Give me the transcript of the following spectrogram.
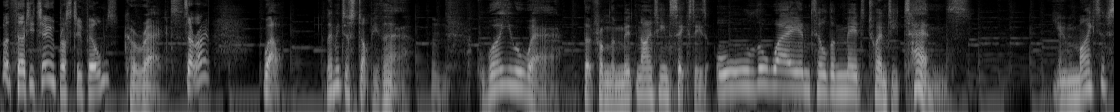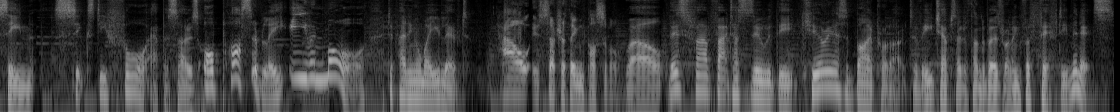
well, 32 plus two films. Correct. Is that right? Well, let me just stop you there. Hmm. Were you aware that from the mid 1960s all the way until the mid 2010s, you might have seen 64 episodes, or possibly even more, depending on where you lived? How is such a thing possible? Well, this fab fact has to do with the curious byproduct of each episode of Thunderbirds running for 50 minutes.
